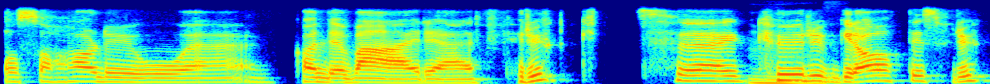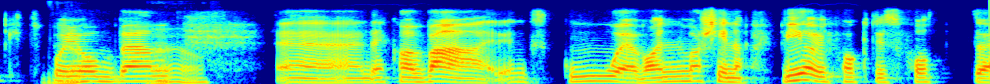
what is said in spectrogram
Og så har du jo Kan det være frukt, kurv, gratis frukt på Ja, jobben. ja, ja. Det kan være gode vannmaskiner. Vi har jo faktisk fått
